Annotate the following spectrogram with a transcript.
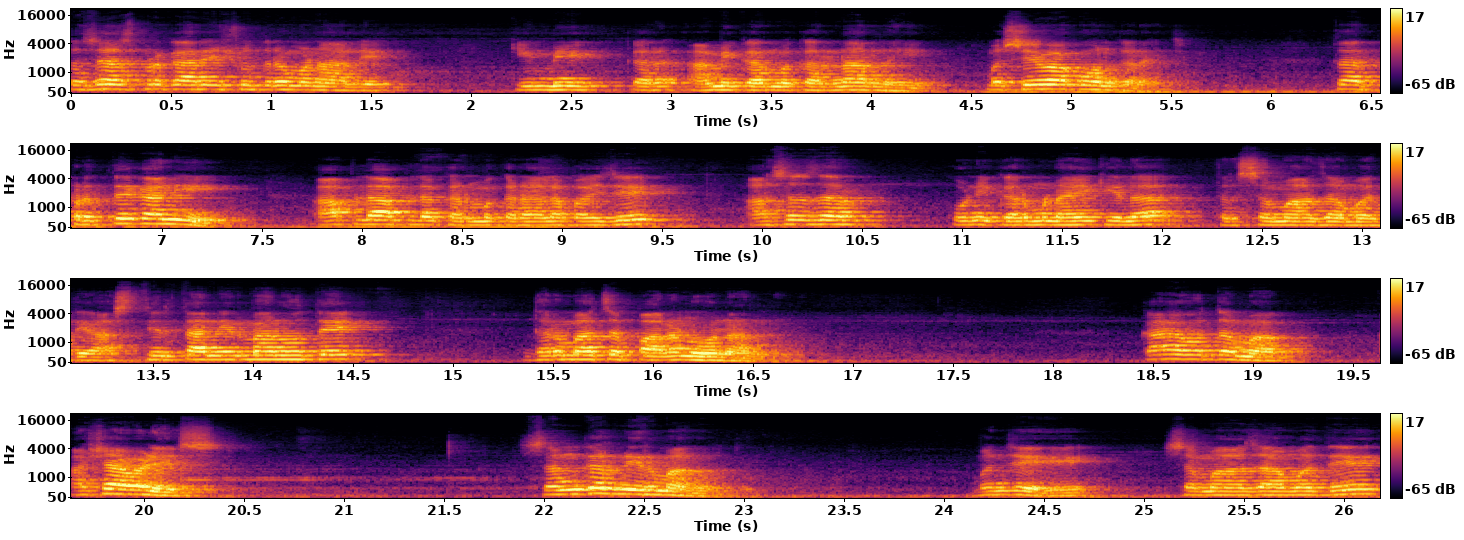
तशाच प्रकारे शूद्र म्हणाले की मी कर आम्ही कर्म करणार नाही. मग सेवा कोण करायची? तर प्रत्येकाने आपलं आपलं कर्म करायला पाहिजे. असं जर कोणी कर्म नाही केलं तर समाजामध्ये अस्थिरता निर्माण होते. धर्माचं पालन होणार नाही. काय होतं मग? अशा वेळेस संकर निर्माण होतो. म्हणजे समाजामध्ये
